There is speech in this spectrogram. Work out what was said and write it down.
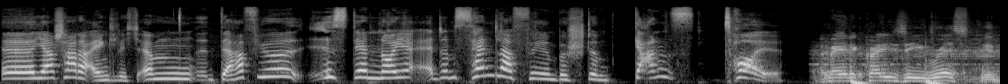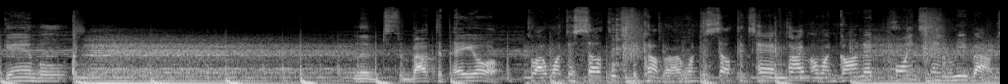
Äh, ja, schade eigentlich. Ähm, dafür ist der neue Adam Sandler-Film bestimmt ganz toll. I made a crazy risk, a gamble. And it's about to pay off. So I want the Celtics to cover. I want the Celtics halftime. I want Garnett points and rebounds.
